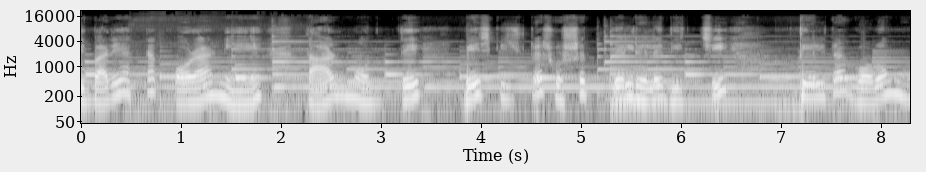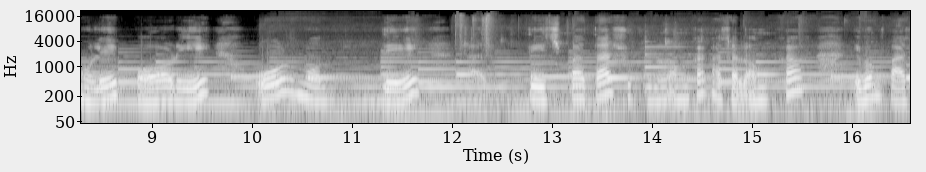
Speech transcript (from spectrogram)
এবারে একটা কড়া নিয়ে তার মধ্যে বেশ কিছুটা সর্ষের তেল ঢেলে দিচ্ছি। তেলটা গরম হলে পরে ওর মধ্যে তেজপাতা, শুকনো লঙ্কা, কাঁচা লঙ্কা এবং পাঁচ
